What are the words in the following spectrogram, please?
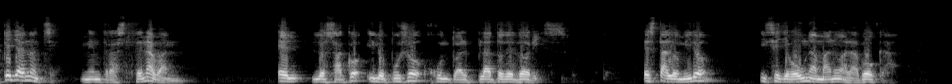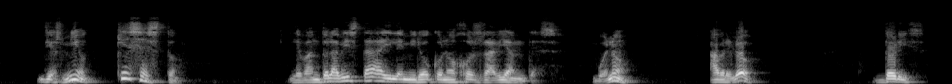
Aquella noche, mientras cenaban, él lo sacó y lo puso junto al plato de Doris. Esta lo miró y se llevó una mano a la boca. Dios mío, ¿qué es esto? Levantó la vista y le miró con ojos radiantes. Bueno, ábrelo. Doris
